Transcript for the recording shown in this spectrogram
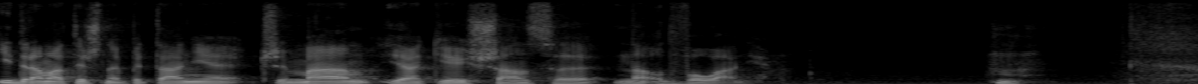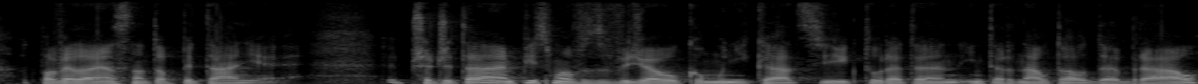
I dramatyczne pytanie, czy mam jakieś szanse na odwołanie? Hmm. Odpowiadając na to pytanie, przeczytałem pismo z Wydziału Komunikacji, które ten internauta odebrał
